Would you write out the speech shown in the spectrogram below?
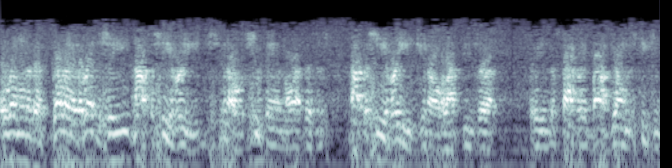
They went into the gully of the Red Sea, not the Sea of Reeds, you know, Sudan and all that business. Not the Sea of Reeds, you know, like these, uh, the, faculty Bob Jones is teaching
